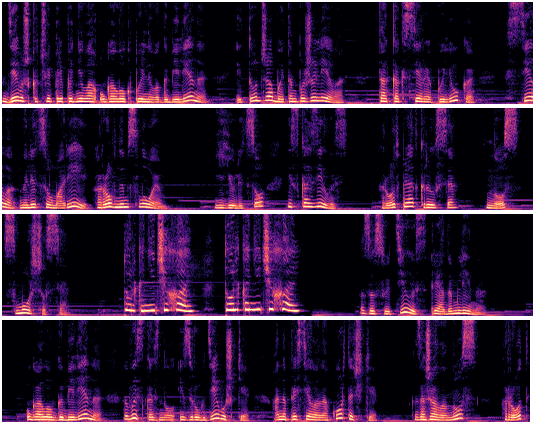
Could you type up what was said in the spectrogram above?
Девушка чуть приподняла уголок пыльного гобелена и тут же об этом пожалела, так как серая пылюка села на лицо Марии ровным слоем. Ее лицо исказилось, рот приоткрылся, нос сморщился. «Только не чихай! Только не чихай!» Засуетилась рядом Лина. Уголок гобелена выскользнул из рук девушки, она присела на корточки, зажала нос, рот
